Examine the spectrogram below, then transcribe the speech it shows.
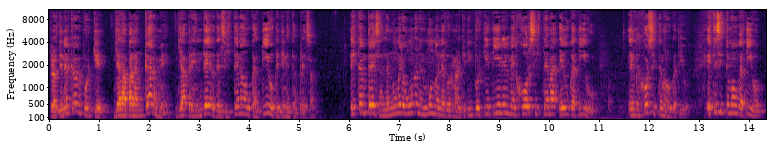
Pero al tener claro el por qué y al apalancarme y aprender del sistema educativo que tiene esta empresa, esta empresa es la número uno en el mundo de network marketing porque tiene el mejor sistema educativo. El mejor sistema educativo. Este sistema educativo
